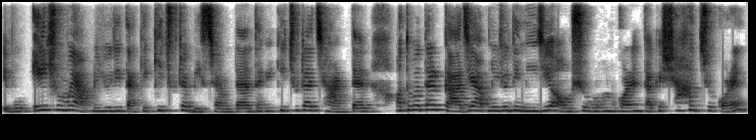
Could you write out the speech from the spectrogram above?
এবং এই সময় আপনি যদি তাকে কিছুটা বিশ্রাম দেন, তাকে কিছুটা ছাড় দেন, অথবা তার কাজে আপনি যদি নিজে অংশগ্রহণ করেন, তাকে সাহায্য করেন,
